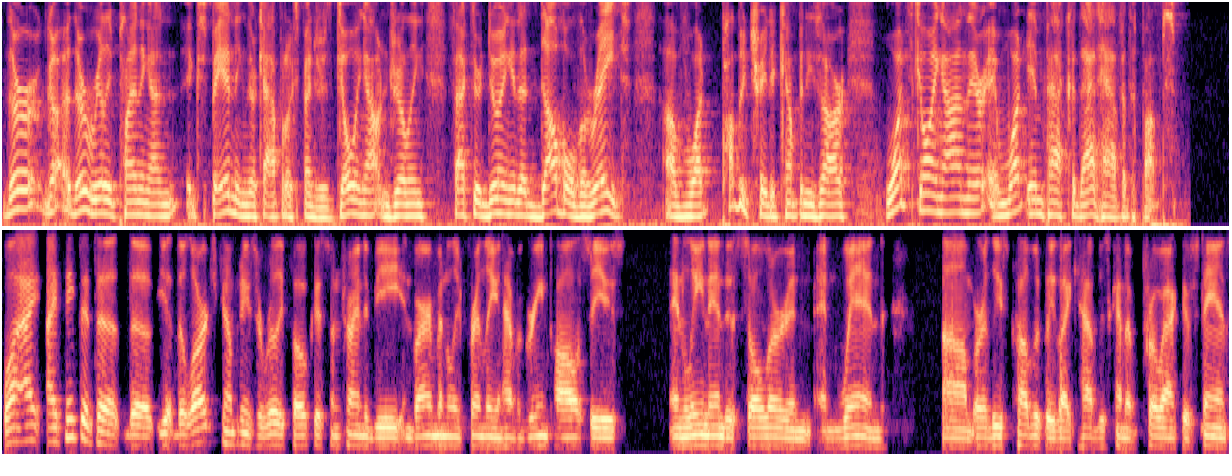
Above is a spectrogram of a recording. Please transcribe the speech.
they're they're really planning on expanding their capital expenditures, going out and drilling. In fact, they're doing it at double the rate of what public traded companies are. What's going on there, and what impact could that have at the pumps? Well, I, I think that the the the large companies are really focused on trying to be environmentally friendly and have a green policies and lean into solar and and wind, um, or at least publicly like have this kind of proactive stance.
